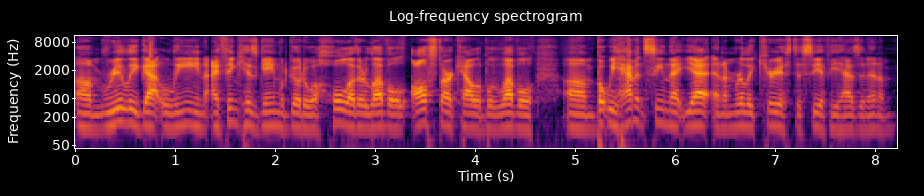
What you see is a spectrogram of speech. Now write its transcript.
um, really got lean, I think his game would go to a whole other level, all star caliber level. Um, but we haven't seen that yet, and I'm really curious to see if he has it in him.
